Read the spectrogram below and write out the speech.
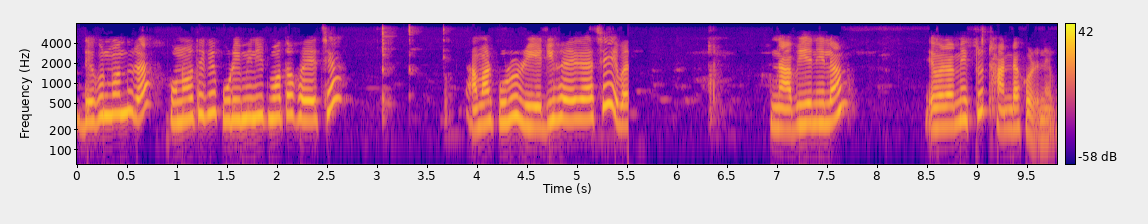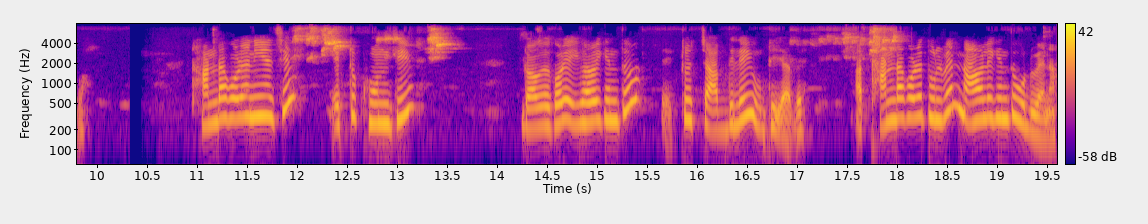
দেখুন বন্ধুরা, পনেরো থেকে কুড়ি মিনিট মতো হয়েছে। আমার পুরো রেডি হয়ে গেছে। এবার নাবিয়ে নিলাম। এবার আমি একটু ঠান্ডা করে নেব। ঠান্ডা করে নিয়েছি, একটু খুন্তি। ডগে করে এইভাবে কিন্তু একটু চাপ দিলেই উঠে যাবে। আর ঠান্ডা করে তুলবেন, না হলে কিন্তু উঠবে না।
